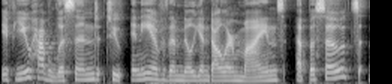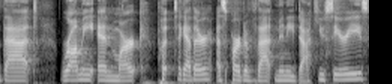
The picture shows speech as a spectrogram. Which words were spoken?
if you have listened to any of the Million Dollar Minds episodes that Rami and Mark put together as part of that mini docu series,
